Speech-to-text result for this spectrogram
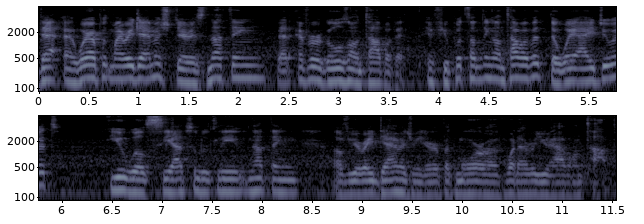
That uh, Where I put my raid damage, there is nothing that ever goes on top of it. If you put something on top of it, the way I do it, you will see absolutely nothing of your raid damage meter, but more of whatever you have on top.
